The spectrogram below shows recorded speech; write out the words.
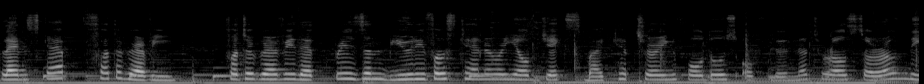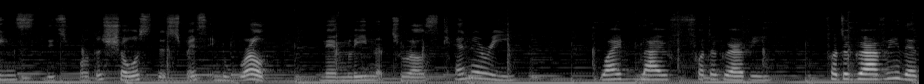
Landscape photography photography that present beautiful scenery objects by capturing photos of the natural surroundings. This photo shows the space in the world namely natural scenery, wildlife photography, photography that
